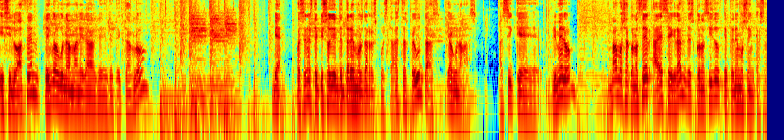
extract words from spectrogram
Y si lo hacen, ¿tengo alguna manera de detectarlo? Bien, pues en este episodio intentaremos dar respuesta a estas preguntas y alguna más. Así que, primero, vamos a conocer a ese gran desconocido que tenemos en casa.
